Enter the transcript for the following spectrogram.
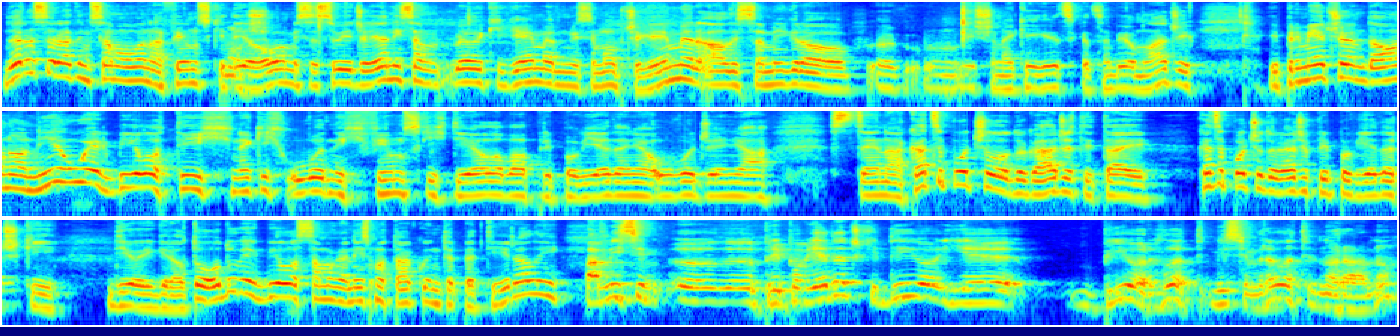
Da da se vratim samo ovo na filmski dio, Može. ovo mi se sviđa. Ja nisam veliki gamer, nisam uopće gamer, ali sam igrao e, više neke igrice kad sam bio mlađi i primjećujem da ono nije uvijek bilo tih nekih uvodnih filmskih dijelova, pripovjedanja, uvođenja, scena. Kad se počelo događati taj, kad se počeo događati pripovjedački dio igre? Ali to od uvijek bilo, samo ga nismo tako interpretirali. Pa mislim, e, pripovjedački dio je bio relati- mislim, relativno rano.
